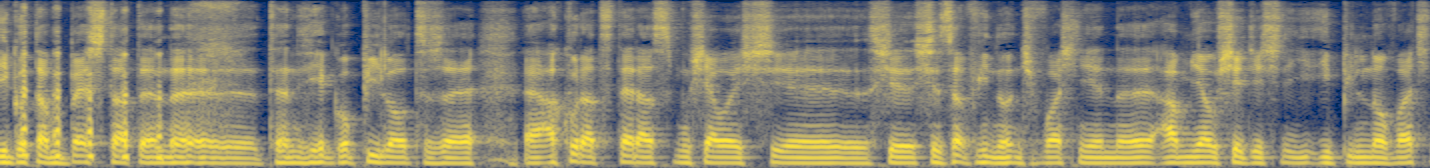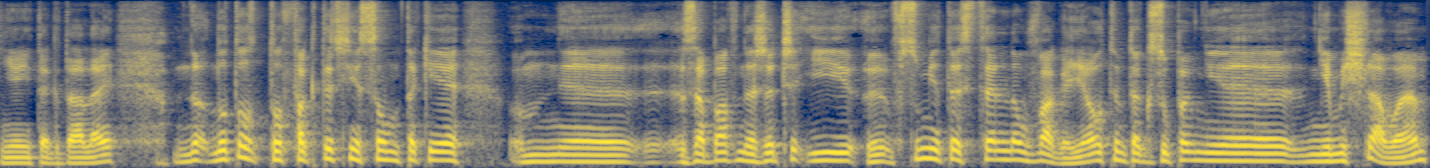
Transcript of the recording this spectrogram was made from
i go tam beszta ten, ten jego pilot, że e, akurat teraz musiałeś e, się, się zawinąć właśnie, a miał siedzieć i, i pilnować, nie i tak dalej. No, no to, to faktycznie są takie um, zabawne rzeczy i w sumie to jest celna uwaga. Ja o tym tak zupełnie nie myślałem,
